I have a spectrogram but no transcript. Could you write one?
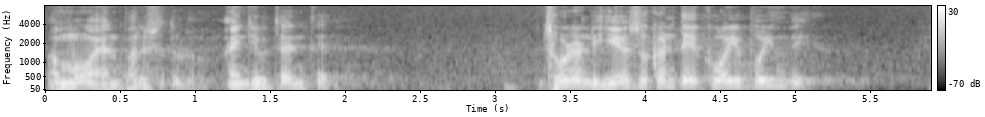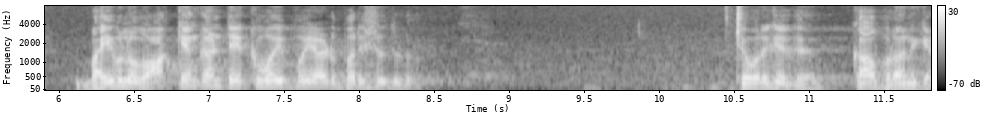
అమ్మో ఆయన పరిశుద్ధుడు. ఆయన చెబితే అంతే. చూడండి యేసు కంటే ఎక్కువైపోయింది. బైబిల్ వాక్యం కంటే ఎక్కువైపోయాడు పరిశుద్ధుడు. చివరికి కాపురానికి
